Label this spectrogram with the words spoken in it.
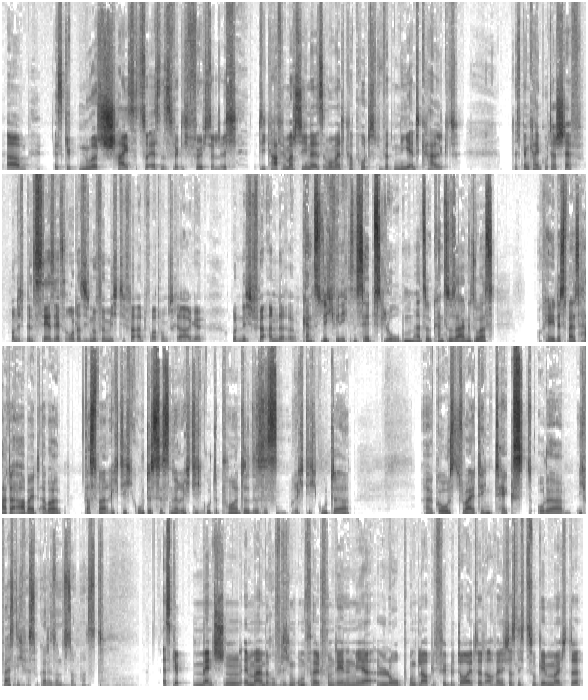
ähm, es gibt nur Scheiße zu essen, das ist wirklich fürchterlich. Die Kaffeemaschine ist im Moment kaputt, wird nie entkalkt. Ich bin kein guter Chef und ich bin sehr, sehr froh, dass ich nur für mich die Verantwortung trage und nicht für andere. Kannst du dich wenigstens selbst loben? Also kannst du sagen, sowas, okay, das war jetzt harte Arbeit, aber das war richtig gut, das ist eine richtig gute Pointe, das ist ein richtig guter äh, Ghostwriting-Text oder ich weiß nicht, was du gerade sonst noch machst. Es gibt Menschen in meinem beruflichen Umfeld, von denen mir Lob unglaublich viel bedeutet, auch wenn ich das nicht zugeben möchte.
